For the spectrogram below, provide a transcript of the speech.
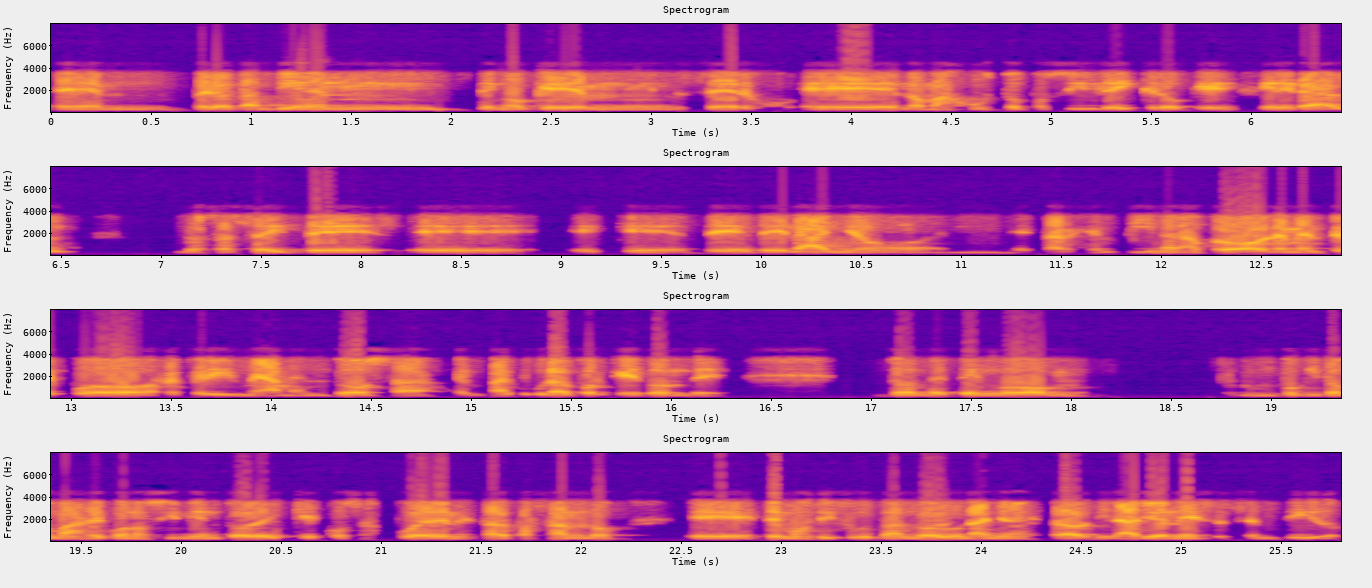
Em, pero también tengo que em, ser eh, lo más justo posible y creo que en general los aceites eh, eh, que del año en esta Argentina probablemente puedo referirme a Mendoza en particular porque es donde donde tengo un poquito más de conocimiento de qué cosas pueden estar pasando estemos disfrutando de un año extraordinario en ese sentido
